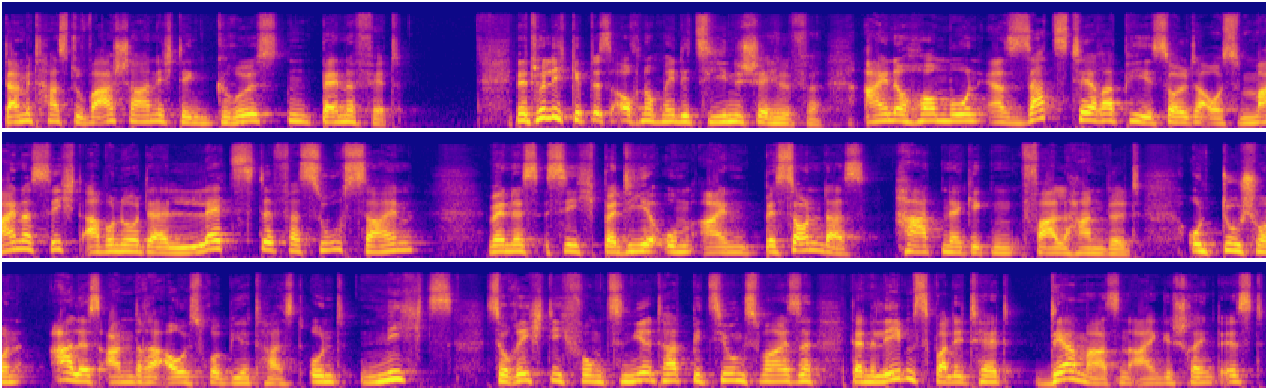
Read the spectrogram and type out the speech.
Damit hast du wahrscheinlich den größten Benefit. Natürlich gibt es auch noch medizinische Hilfe. Eine Hormonersatztherapie sollte aus meiner Sicht aber nur der letzte Versuch sein, wenn es sich bei dir um einen besonders hartnäckigen Fall handelt und du schon alles andere ausprobiert hast und nichts so richtig funktioniert hat, beziehungsweise deine Lebensqualität dermaßen eingeschränkt ist,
